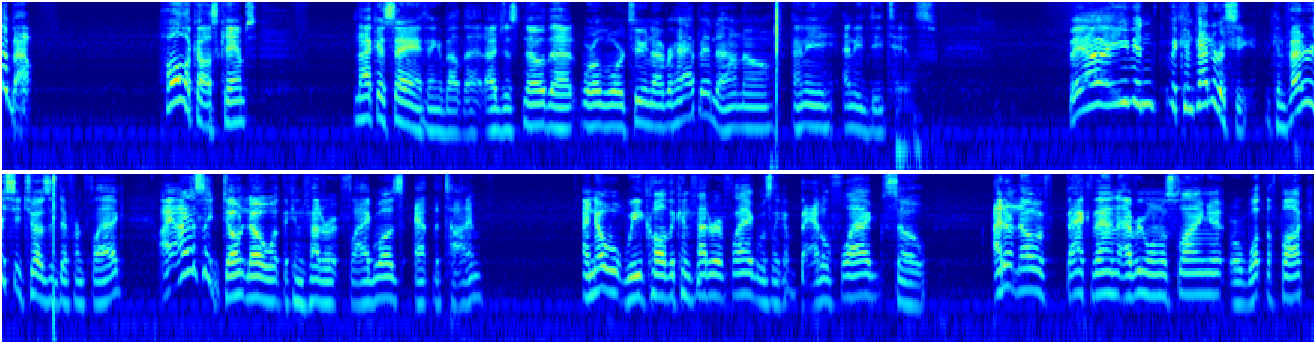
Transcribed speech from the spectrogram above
on about? Holocaust camps. Not gonna say anything about that. I just know that World War II never happened. I don't know any any details. But uh, even the Confederacy. The Confederacy chose a different flag. I honestly don't know what the Confederate flag was at the time. I know what we call the Confederate flag was like a battle flag, so I don't know if back then everyone was flying it or what the fuck.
